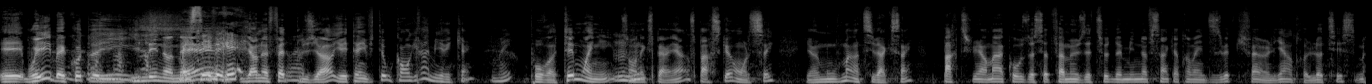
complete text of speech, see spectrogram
Et oui, ben écoute, là, il, il les nommait. Mais c'est vrai. Il en a fait plusieurs. Il a été invité au Congrès américain Oui. pour euh, témoigner de son expérience parce qu'on le sait, il y a un mouvement anti-vaccin, particulièrement à cause de cette fameuse étude de 1998 qui fait un lien entre l'autisme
